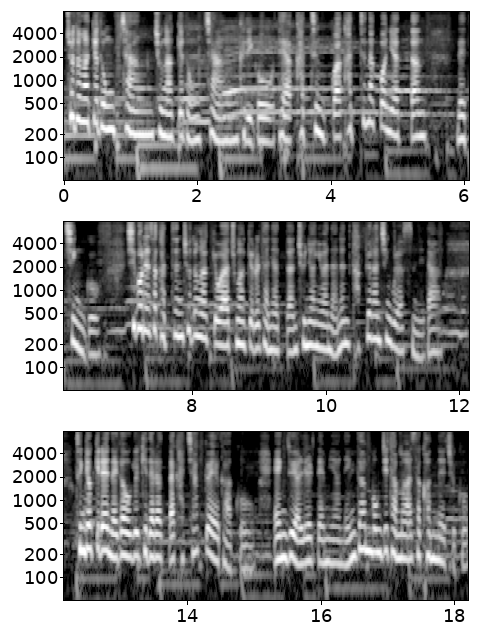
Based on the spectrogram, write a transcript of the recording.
초등학교 동창, 중학교 동창, 그리고 대학 같은 과 같은 학번이었던 내 친구. 시골에서 같은 초등학교와 중학교를 다녔던 준영이와 나는 각별한 친구였습니다. 등굣길에 내가 오길 기다렸다 같이 학교에 가고 앵두 열릴 때면 앵두 한 봉지 담아와서 건네주고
